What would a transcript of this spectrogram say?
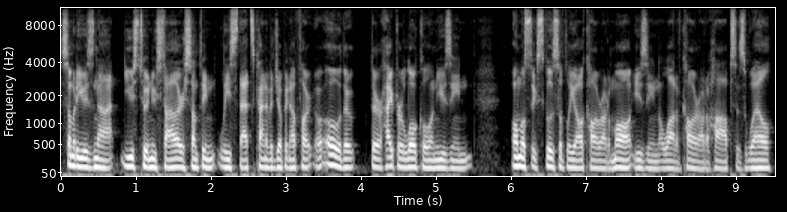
somebody who's not used to a new style or something, at least that's kind of a jumping up. part. Oh, they're they're hyper local and using almost exclusively all Colorado malt, using a lot of Colorado hops as well.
